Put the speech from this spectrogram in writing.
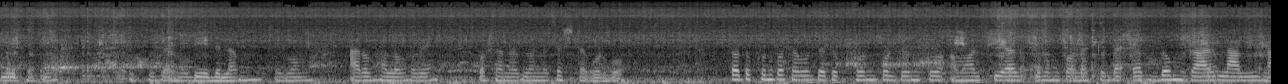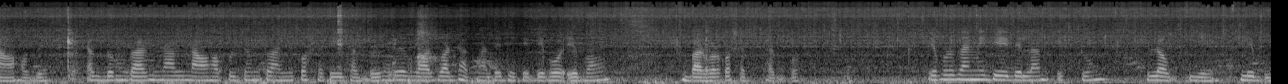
দিয়ে থাকি। আমি দিয়ে দিলাম এবং আরও ভালোভাবে কষানোর জন্য চেষ্টা করব। ততক্ষণ কষাবো যতক্ষণ পর্যন্ত আমার পেঁয়াজ এবং টমেটোটা একদম গাঢ় লাল না হবে। একদম গাঢ় লাল না হওয়া পর্যন্ত আমি কষাতেই থাকব। এভাবে বারবার ঢাকনা দিয়ে ঢেকে দেবো এবং বারবার কষাতে থাকব। এরপরে আমি দিয়ে দিলাম একটু লব ইয়ে লেবু।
